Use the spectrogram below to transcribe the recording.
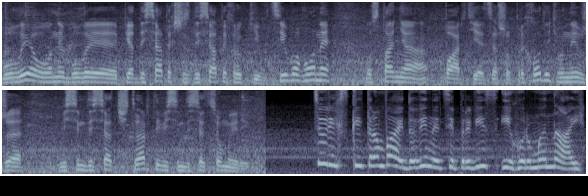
були, вони були 50-х, 60-х років. Ці вагони, остання партія, ця що приходить, вони вже 84-87 рік. Цюріхський трамвай до Вінниці привіз Ігор Минай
